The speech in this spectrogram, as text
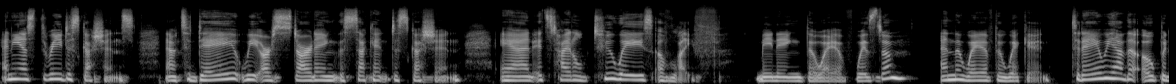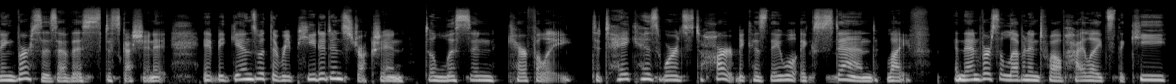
and he has three discussions. Now, today we are starting the second discussion, and it's titled Two Ways of Life, meaning the way of wisdom and the way of the wicked. Today we have the opening verses of this discussion. It, it begins with the repeated instruction to listen carefully, to take his words to heart because they will extend life. And then verse 11 and 12 highlights the key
